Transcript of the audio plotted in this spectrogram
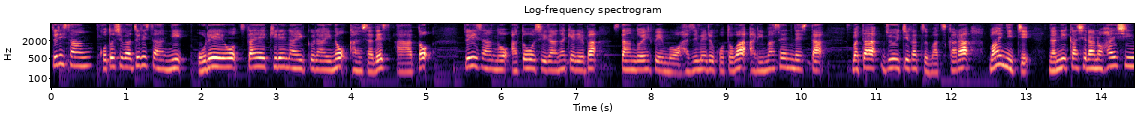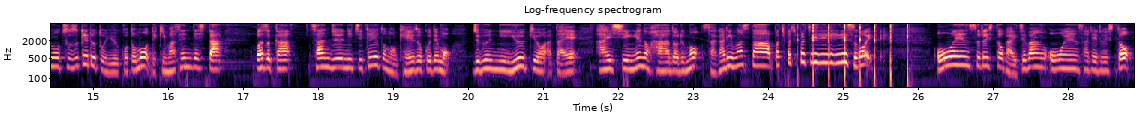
ジュリさん今年はジュリさんにお礼を伝えきれないくらいの感謝です。ハート。ジュリさんの後押しがなければスタンド FM を始めることはありませんでした。また11月末から毎日何かしらの配信を続けるということもできませんでした。わずか30日程度の継続でも自分に勇気を与え配信へのハードルも下がりました。パチパチパチ。すごい。応援する人が一番応援される人。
